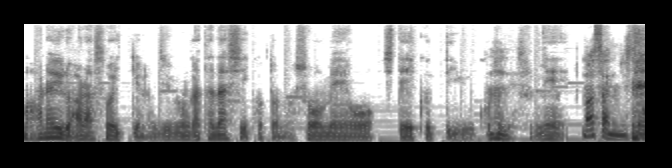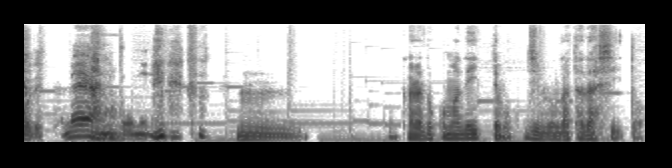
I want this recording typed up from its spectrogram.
まあ、あらゆる争いっていうのは自分が正しいことの証明をしていくっていうことですよね。まさにそうですよね 本当に。うん。だからどこまで行っても自分が正しいと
